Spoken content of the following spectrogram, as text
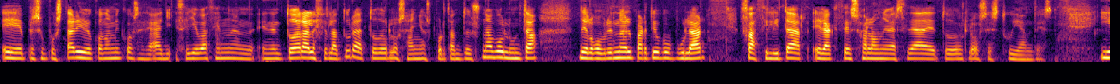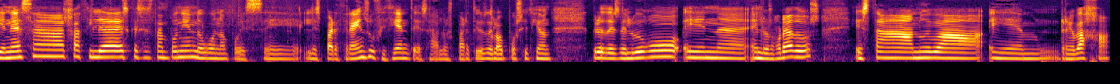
eh, presupuestario y económico, se, lleva haciendo en, toda la legislatura, todos los años. Por tanto, es una voluntad del Gobierno del Partido Popular facilitar el acceso a la universidad de todos los estudiantes. Y en esas facilidades que se están poniendo, bueno, pues eh, les parecerá insuficientes a los partidos de la oposición, pero desde luego en, eh, en los grados esta nueva rebaja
